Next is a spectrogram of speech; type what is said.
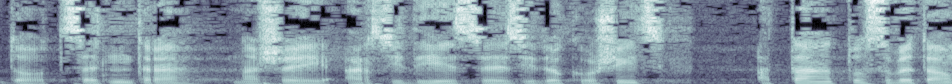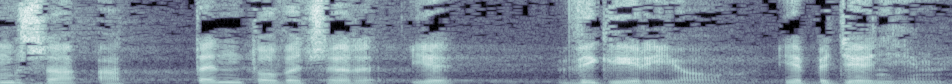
do centra našej arcidiecézy do Košic a táto Sveta Omša a tento večer je vigíriou, je bdením.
